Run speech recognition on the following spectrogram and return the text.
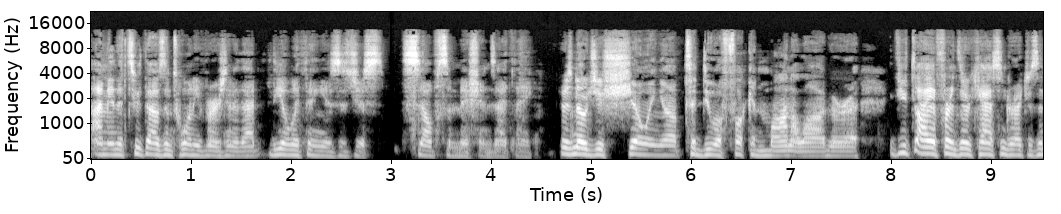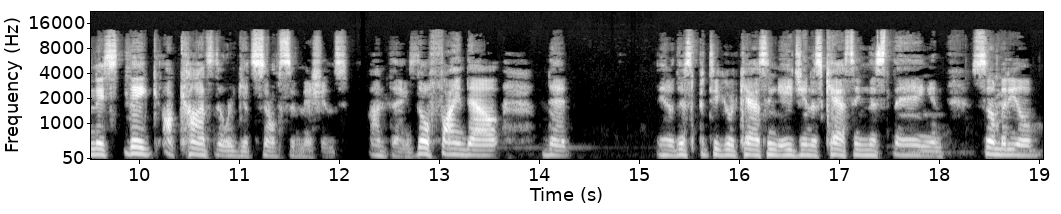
I mean, the 2020 version of that, the only thing is, is just self submissions. I think there's no just showing up to do a fucking monologue or a. If you, I have friends that are casting directors, and they they constantly get self submissions on things. They'll find out that you know this particular casting agent is casting this thing, and somebody will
